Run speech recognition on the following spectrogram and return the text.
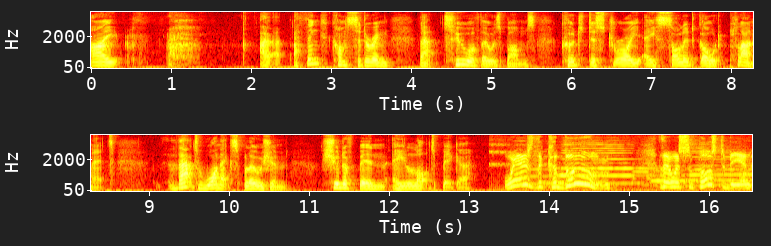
I, I, I think considering that two of those bombs could destroy a solid gold planet, that one explosion should have been a lot bigger. Where's the kaboom? There was supposed to be an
